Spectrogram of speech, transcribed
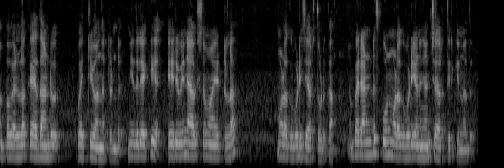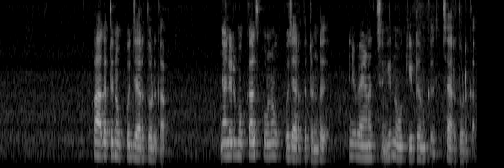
അപ്പോൾ വെള്ളമൊക്കെ ഏതാണ്ട് വറ്റി വന്നിട്ടുണ്ട്. ഇനി ഇതിലേക്ക് എരിവിന് ആവശ്യമായിട്ടുള്ള മുളക് പൊടി ചേർത്ത് കൊടുക്കാം. അപ്പോൾ രണ്ട് സ്പൂൺ മുളക് പൊടിയാണ് ഞാൻ ചേർത്തിരിക്കുന്നത്. പാകത്തിന് ഉപ്പും ചേർത്ത് കൊടുക്കാം. ഞാനൊരു മുക്കാൽ സ്പൂൺ ഉപ്പ് ചേർത്തിട്ടുണ്ട്. ഇനി വേണമെങ്കിൽ നോക്കിയിട്ട് നമുക്ക് ചേർത്ത് കൊടുക്കാം.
